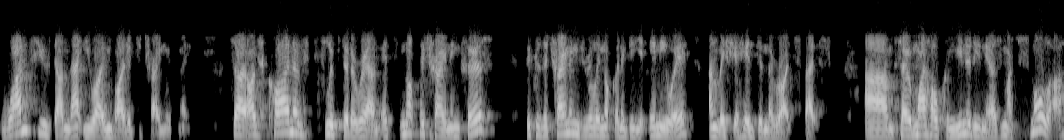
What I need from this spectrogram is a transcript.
Once you've done that, you are invited to train with me. So I've kind of flipped it around. It's not the training first because the training is really not going to get you anywhere unless your head's in the right space. Um, so my whole community now is much smaller,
